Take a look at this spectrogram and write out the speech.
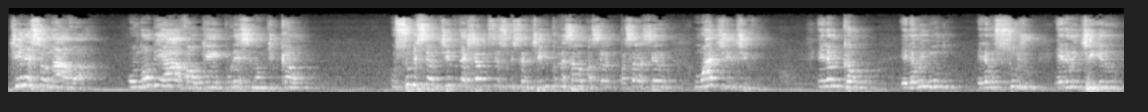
direcionava ou nomeava alguém por esse nome de cão, o substantivo deixava de ser substantivo e começava a passar, passar a ser um, um adjetivo. Ele é um cão, ele é um imundo, ele é um sujo, ele é um indigno,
